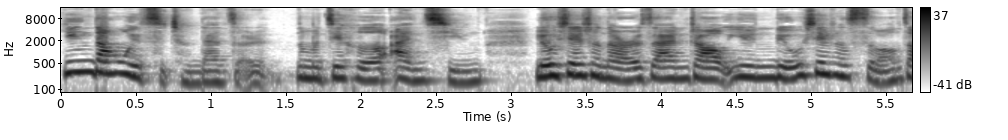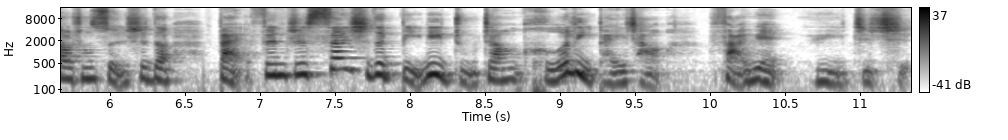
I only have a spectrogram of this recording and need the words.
应当为此承担责任。那么，结合案情，刘先生的儿子按照因刘先生死亡造成损失的百分之三十的比例主张合理赔偿，法院予以支持。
